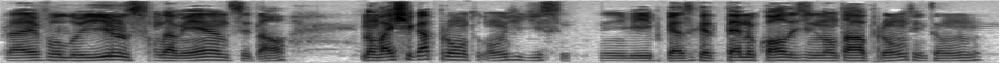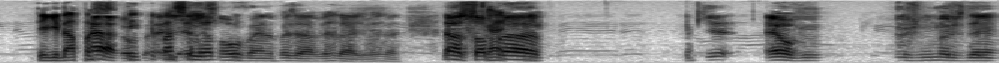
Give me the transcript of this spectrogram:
pra evoluir os fundamentos e tal. não vai chegar pronto, longe disso. Porque até no college ele não tava pronto, então tem que dar paciência. É, tem que ter paciência. ele é novo ainda, pois é, verdade, verdade. Não, só É, pra. Aqui, é, eu vi os números dele.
